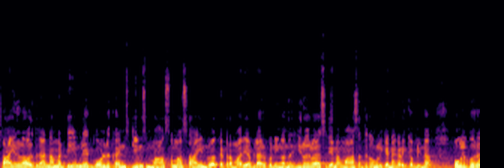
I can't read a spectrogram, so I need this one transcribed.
ஸோ ஐநூறுவா வருதுன்னா நம்ம டீம்லேயே கோல்டு காயின் ஸ்கீம்ஸ் மாதம் மாதம் ஐநூறுரூவா கட்டுற மாதிரி அப்படிலாம் இருக்கும். நீங்கள் வந்து இருபது ரூபா சேர்த்தீங்கன்னா மாதத்துக்கு உங்களுக்கு என்ன கிடைக்கும் அப்படின்னா உங்களுக்கு ஒரு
